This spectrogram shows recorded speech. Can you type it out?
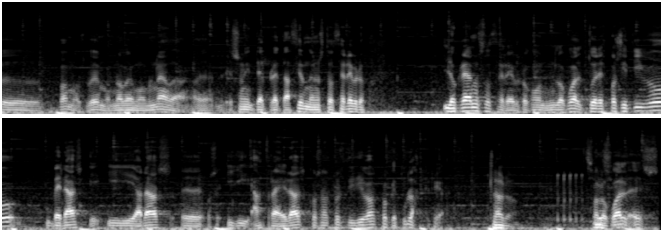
eh, vamos, vemos, no vemos nada, eh, es una interpretación de nuestro cerebro. Lo crea nuestro cerebro, con lo cual tú eres positivo, verás y, y harás eh, o sea, y atraerás cosas positivas porque tú las creas. Claro. Con lo sí. cual es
